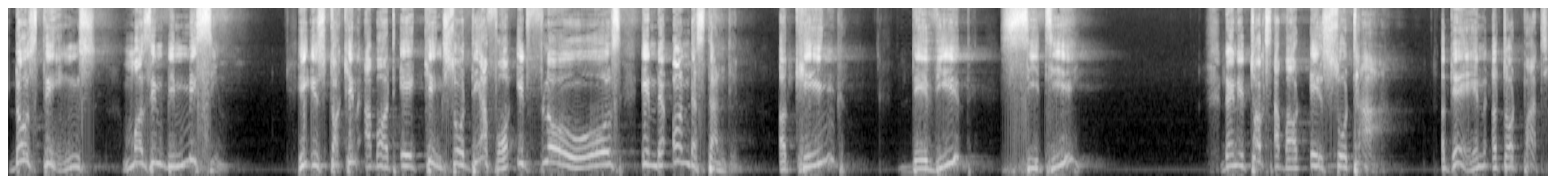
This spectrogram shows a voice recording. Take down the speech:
Those things mustn't be missing. He is talking about a king. So therefore, it flows in the understanding. A king, David, city, then he talks about a soter. Again, a third party.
